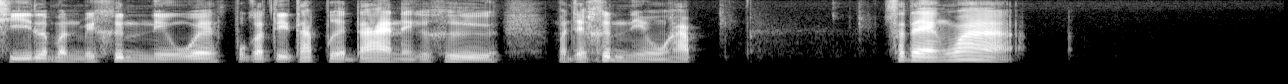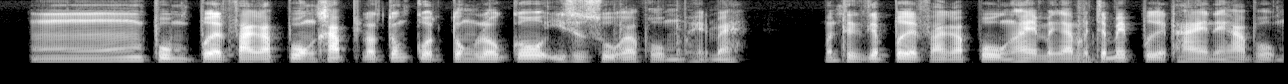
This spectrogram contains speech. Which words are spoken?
ชี้แล้วมันไม่ขึ้นนิ้วเว้ย ปกติถ้าเปิดได้เนี่ยก็คือ มันจะขึ้นนิ้วครับ แสดงว่า อืมปุ่มเปิดฝากระโปรงครับ เราต้องกดตรงโลโก้อีซูซูครับผมเห็นไหมมันถึงจะเปิดฝากระโปรงให้ไม่งั้นมันจะไม่เปิดให้นะครับผม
